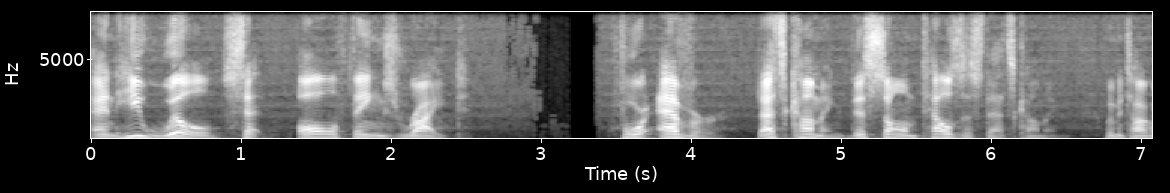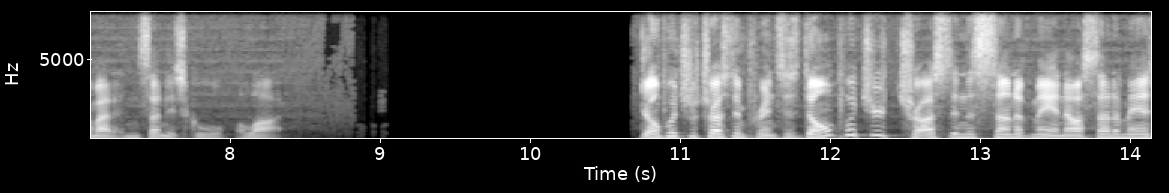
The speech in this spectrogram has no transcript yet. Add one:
and he will set all things right forever. That's coming. This psalm tells us that's coming. We've been talking about it in Sunday school a lot. Don't put your trust in princes. Don't put your trust in the Son of Man. Now, Son of Man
